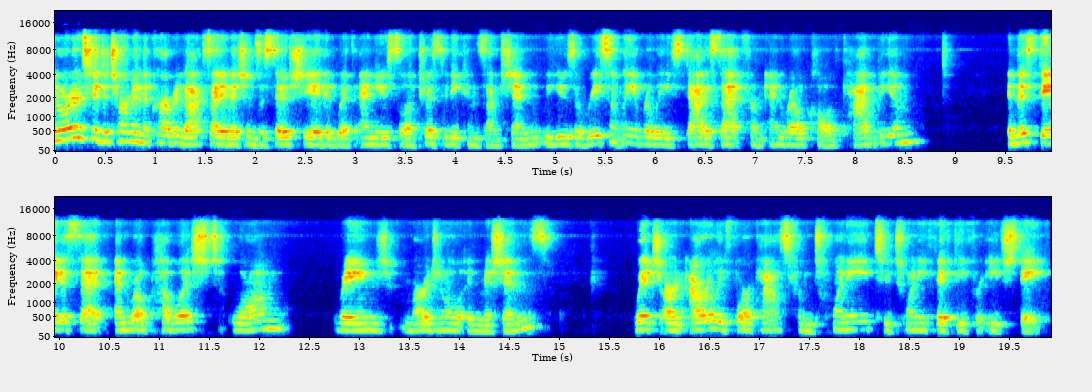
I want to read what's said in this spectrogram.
In order to determine the carbon dioxide emissions associated with end-use electricity consumption, we use a recently released data set from NREL called Cambium. In this data set, NREL published long-range marginal emissions, which are an hourly forecast from 20 to 2050 for each state.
